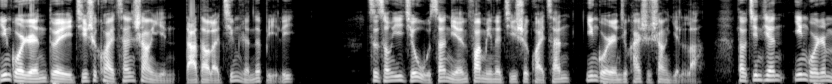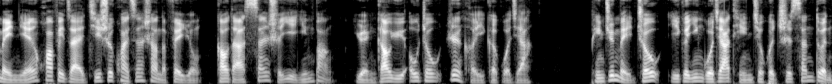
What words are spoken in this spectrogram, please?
英国人对即食快餐上瘾达到了惊人的比例。自从1953年发明了即食快餐，英国人就开始上瘾了。到今天，英国人每年花费在即食快餐上的费用高达30亿英镑，远高于欧洲任何一个国家。平均每周，一个英国家庭就会吃三顿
